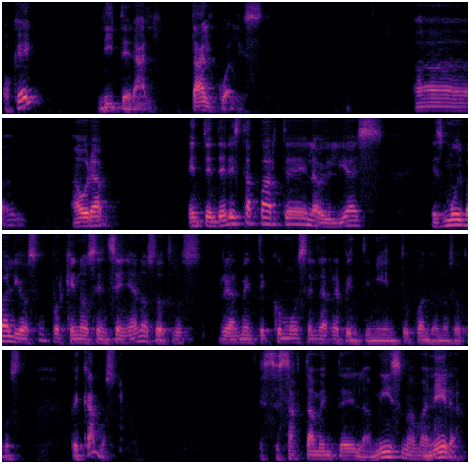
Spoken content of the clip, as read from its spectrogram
¿Ok? Literal, tal cual es. Ah, ahora, entender esta parte de la Biblia es, es muy valioso porque nos enseña a nosotros realmente cómo es el arrepentimiento cuando nosotros pecamos. Es exactamente de la misma manera.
